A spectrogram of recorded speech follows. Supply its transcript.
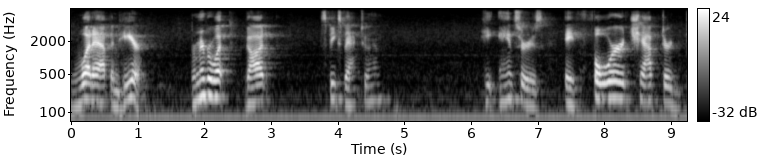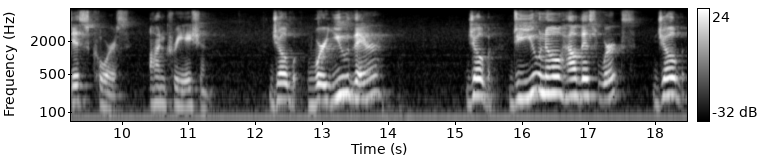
what happened here? Remember what God speaks back to him? He answers a four chapter discourse on creation. Job, were you there? Job, do you know how this works? Job,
